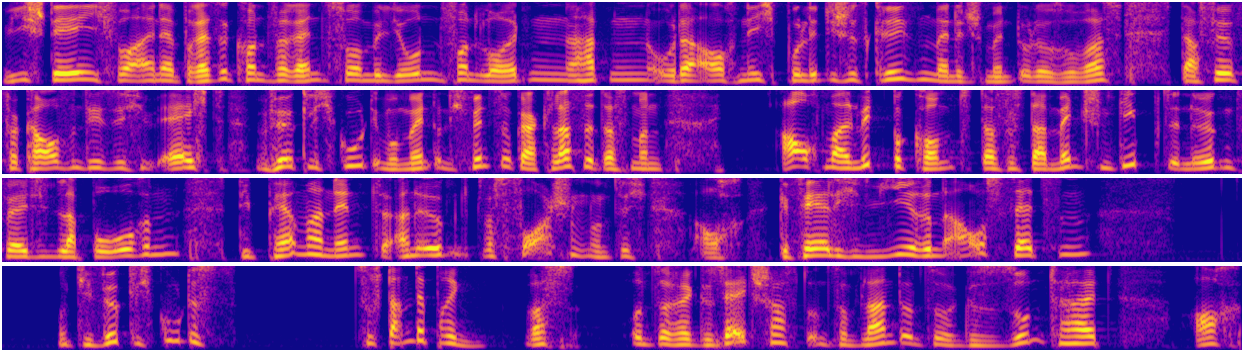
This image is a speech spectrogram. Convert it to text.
wie stehe ich vor einer Pressekonferenz vor Millionen von Leuten hatten oder auch nicht politisches Krisenmanagement oder sowas, dafür verkaufen die sich echt wirklich gut im Moment. Und ich finde es sogar klasse, dass man auch mal mitbekommt, dass es da Menschen gibt in irgendwelchen Laboren, die permanent an irgendetwas forschen und sich auch gefährlichen Viren aussetzen und die wirklich Gutes zustande bringen, was unserer Gesellschaft, unserem Land, unserer Gesundheit auch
